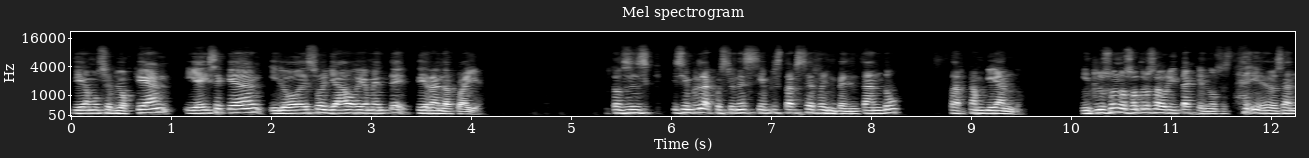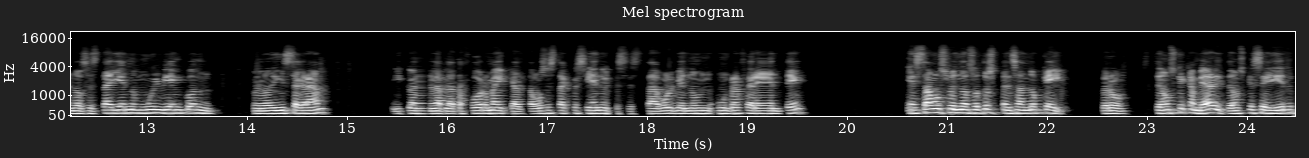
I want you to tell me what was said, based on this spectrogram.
digamos, se bloquean y ahí se quedan y luego eso ya obviamente tiran la toalla. Entonces, siempre la cuestión es siempre estarse reinventando, estar cambiando. Incluso nosotros ahorita que nos está, o sea, nos está yendo muy bien con, con lo de Instagram y con la plataforma y que Altavoz está creciendo y que se está volviendo un, un referente, estamos pues nosotros pensando, ok, pero tenemos que cambiar y tenemos que seguir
